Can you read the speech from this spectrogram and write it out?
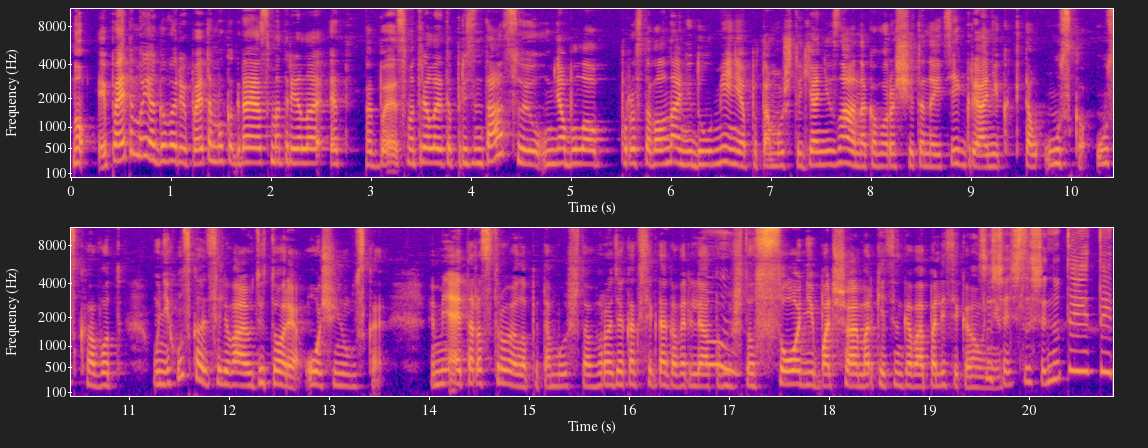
Ну, и поэтому я говорю, поэтому, когда я смотрела, это, как бы, смотрела эту презентацию, у меня была просто волна недоумения, потому что я не знаю, на кого рассчитаны эти игры, они как-то узко, узко, вот у них узкая целевая аудитория, очень узкая. И меня это расстроило, потому что вроде как всегда говорили о том, что Sony большая маркетинговая политика у слушай, них. Слушай, слушай, ну ты, ты,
